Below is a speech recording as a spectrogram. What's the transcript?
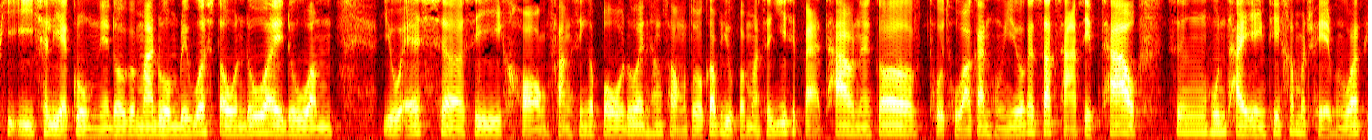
PE เฉลี่ยกลุ่มเนี่ยโดยประมาณรวม Riverstone ด้วยรวม UGC ของฝั่งสิงคโปร์ด้วยทั้ง 2 ตัวก็อยู่ประมาณสัก28 เท่านะก็ถัวๆกันผมคิดว่าก็สัก 30 เท่า ซึ่งหุ้นไทยเองที่เข้ามาเทรดผมว่า P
